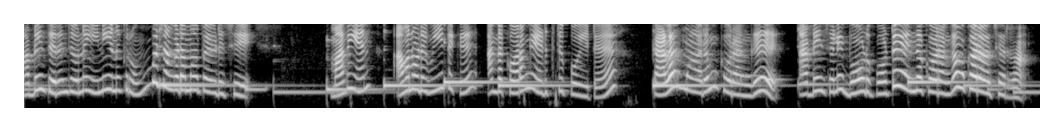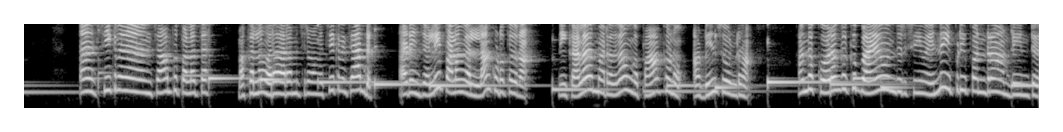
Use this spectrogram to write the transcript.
அப்படின்னு தெரிஞ்சோடனே எனக்கு ரொம்ப சங்கடமாக போயிடுச்சு. மதியன் அவனோட வீட்டுக்கு அந்த குரங்கை எடுத்துகிட்டு போயிட்டு கலர் மாறும் குரங்கு. அப்படின்னு சொல்லி போர்டு போட்டு இந்த குரங்கை உட்கார வச்சிடுறான். ஆ சீக்கிரம் சாப்பிடு பழத்தை. மக்கள்லாம் வர ஆரம்பிச்சிடுவாங்க சீக்கிரம் சாப்பிடு அப்படின்னு சொல்லி பழங்கள்லாம் கொடுக்குறான். நீ கலர் மாறுறதெல்லாம் அவங்க பார்க்கணும் அப்படின்னு சொல்கிறான் அந்த குரங்குக்கு பயம் வந்துருச்சு. இவன் என்ன இப்படி பண்ணுறான் அப்படின்ட்டு.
